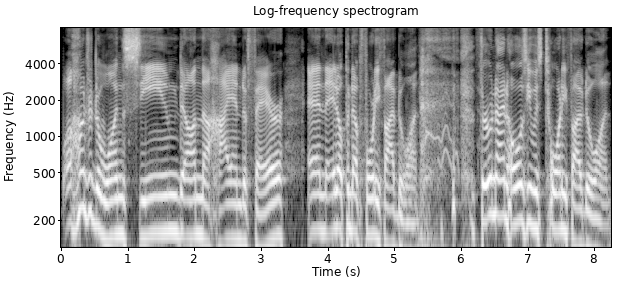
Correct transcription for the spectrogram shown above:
100 to 1 seemed on the high end of fair and it opened up 45 to 1. Through nine holes, he was 25 to 1.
